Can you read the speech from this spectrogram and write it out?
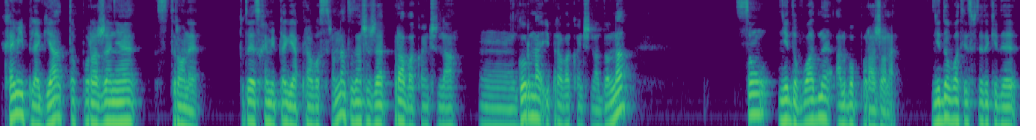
Hemiplegia to porażenie strony. Tutaj jest hemiplegia prawostronna, to znaczy, że prawa kończyna mm, górna i prawa kończyna dolna są niedowładne albo porażone. Niedowład jest wtedy, kiedy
